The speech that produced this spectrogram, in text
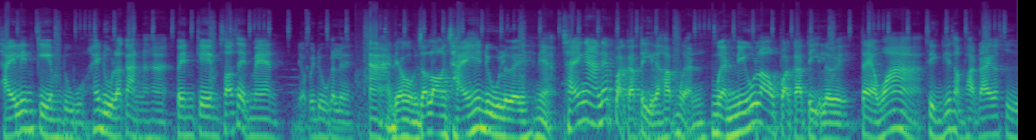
ใช้เล่นเกมดูให้ดูแล้วกันนะฮะ เป็นเกม Sausage Man เดี๋ยวไปดูกันเลยอะเดี๋ยวผมจะลองใช้ให้ดูเลยเนี่ยใช้งานได้ปกติเลยครับเหมือนเหมือนนิ้วเราปกติเลย แต่ว่าสิ่งที่สัมผัสได้ก็คือ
